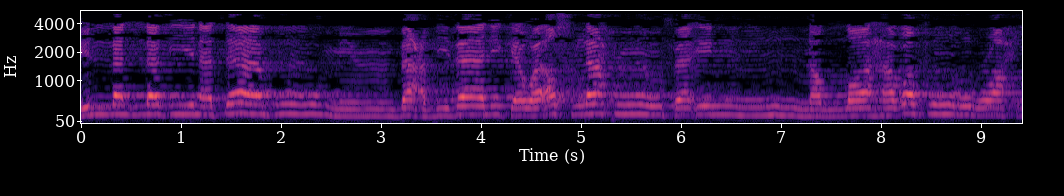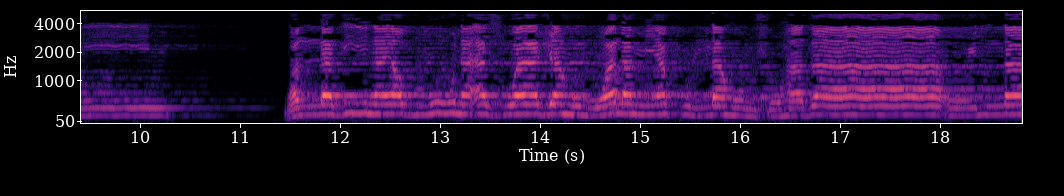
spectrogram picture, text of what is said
إلا الذين تابوا من بعد ذلك وأصلحوا فإن الله غفور رحيم والذين يضمون أزواجهم ولم يكن لهم شهداء إلا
